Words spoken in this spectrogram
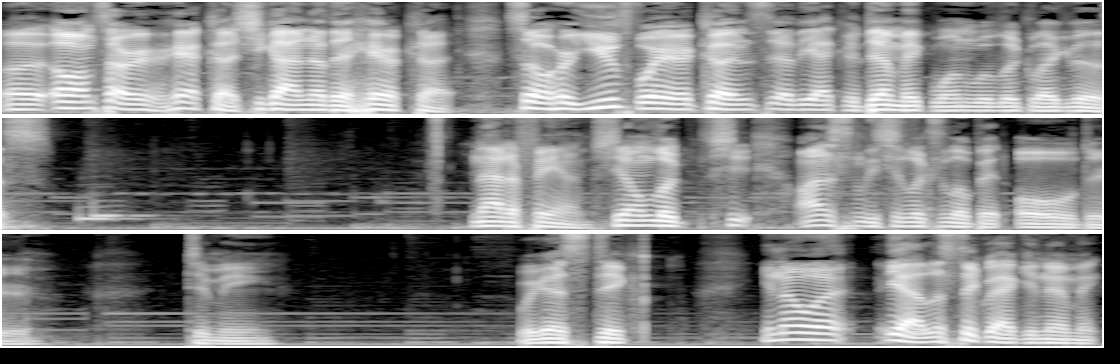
Uh, oh, I'm sorry, her haircut. She got another haircut. So her youthful haircut instead of the academic one would look like this. Not a fan. She don't look. She honestly, she looks a little bit older to me. We're gonna stick. You know what? Yeah, let's stick with academic.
